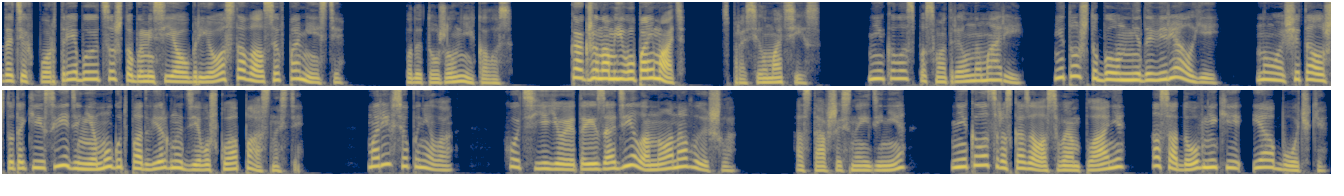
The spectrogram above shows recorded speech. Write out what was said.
До тех пор требуется, чтобы месье Убрио оставался в поместье», — подытожил Николас. «Как же нам его поймать?» — спросил Матис. Николас посмотрел на Мари. Не то чтобы он не доверял ей, но считал, что такие сведения могут подвергнуть девушку опасности. Мари все поняла. Хоть ее это и задело, но она вышла. Оставшись наедине, Николас рассказал о своем плане, о садовнике и о бочке.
